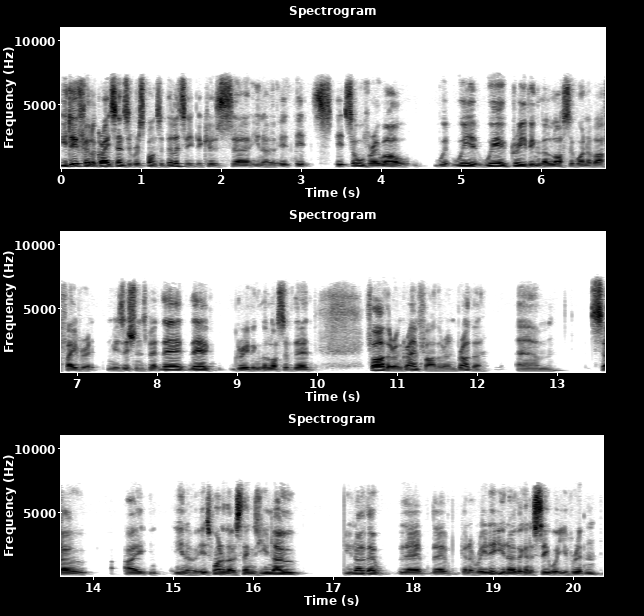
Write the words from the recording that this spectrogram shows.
you do feel a great sense of responsibility because uh, you know it, it's it's all very well. We're we're grieving the loss of one of our favorite musicians but they're they're grieving the loss of their father and grandfather and brother. Um, so i you know it's one of those things you know you know they're they're they're going to read it you know they're going to see what you've written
